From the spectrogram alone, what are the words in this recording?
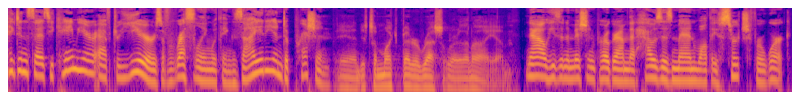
Higdon says he came here after years of wrestling with anxiety and depression. And it's a much better wrestler than I am. Now he's in a mission program that houses men while they search for work.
